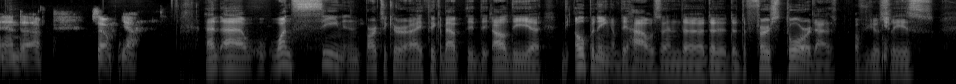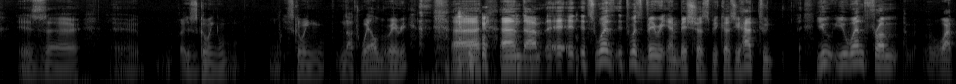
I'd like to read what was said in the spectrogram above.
And uh, so, yeah. And uh, one scene in particular, I think about the, the all the uh, the opening of the house and the the, the, the first door that obviously yeah. is is uh, is going is going not well really uh, and um, it, it was it was very ambitious because you had to you you went from what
